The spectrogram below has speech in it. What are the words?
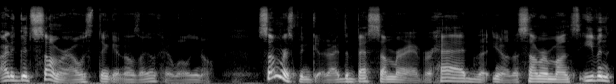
I had a good summer. I was thinking, I was like, okay, well, you know, summer's been good. I had the best summer I ever had, but you know, the summer months, even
